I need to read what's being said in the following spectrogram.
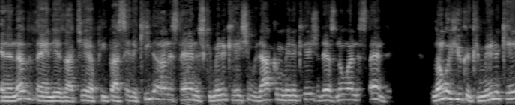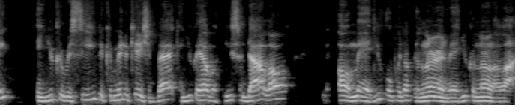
And another thing is, I tell people, I say the key to understanding is communication. Without communication, there's no understanding. As long as you can communicate and you can receive the communication back and you can have a decent dialogue, oh man, you open up and learn, man. You can learn a lot.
